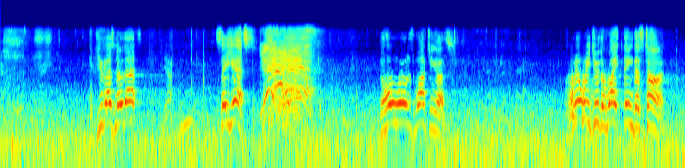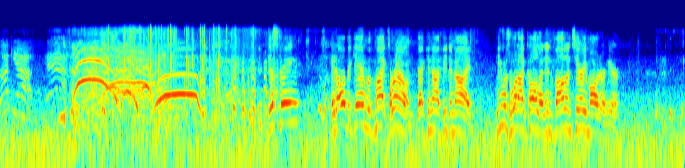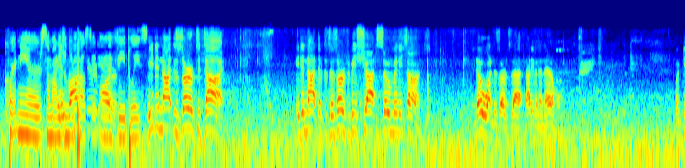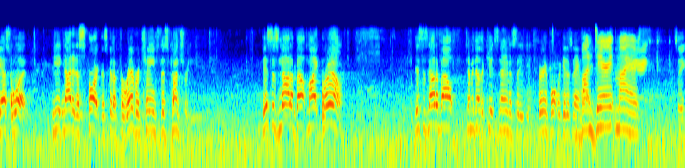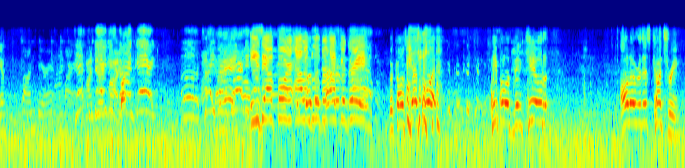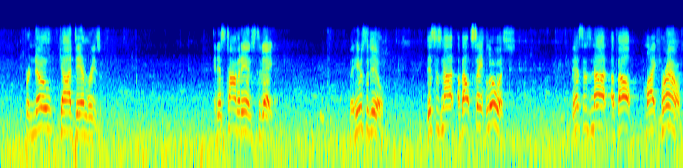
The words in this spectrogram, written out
Do you guys know that? Yeah. Say yes. Yes. The whole world is watching us. Will we do the right thing this time? Fuck yeah. This thing, it all began with Mike Brown. That cannot be denied. He was what I call an involuntary martyr here. Courtney or somebody, can you post Involuntary it in the feed, please? He did not deserve to die. He did not deserve to be shot so many times. No one deserves that, not even an animal. But guess what? He ignited a spark that's going to forever change this country. This is not about Mike Brown. This is not about. Tell me the other kid's name. It's, it's very important we get his name Von right. Derek Myers. Say again. Ezell Ford Alan Doesn't Blooper, matter Oscar the Grant. name, Because guess what? People have been killed all over this country for no goddamn reason. And it's time it ends today. But here's the deal. This is not about St. Louis. This is not about Mike Brown.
